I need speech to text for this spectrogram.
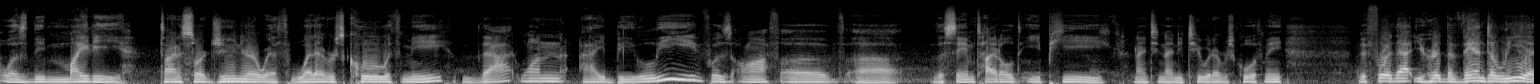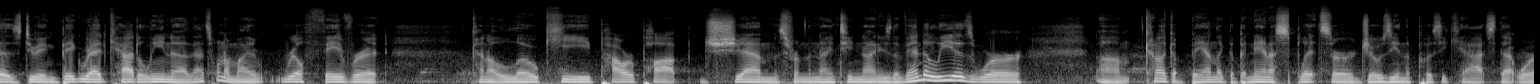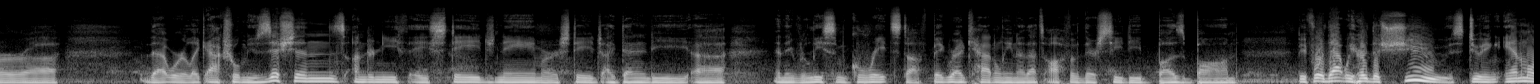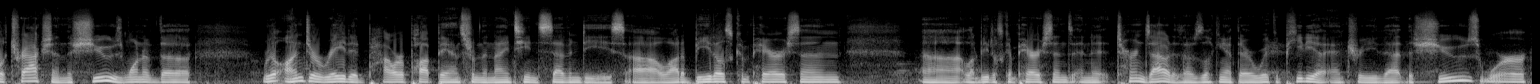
Was the mighty Dinosaur Jr. with Whatever's Cool with Me. That one, I believe, was off of uh, the same titled EP, 1992, Whatever's Cool with Me. Before that, you heard the Vandalias doing Big Red Catalina. That's one of my real favorite kind of low key power pop gems from the 1990s. The Vandalias were um, kind of like a band like the Banana Splits or Josie and the Pussycats that were uh, that were like actual musicians underneath a stage name or stage identity. Uh, and they released some great stuff. Big Red Catalina, that's off of their CD Buzz Bomb. Before that, we heard the Shoes doing Animal Attraction. The Shoes, one of the real underrated power pop bands from the 1970s. Uh, a lot of Beatles comparison, uh, a lot of Beatles comparisons, and it turns out, as I was looking at their Wikipedia entry, that the Shoes were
